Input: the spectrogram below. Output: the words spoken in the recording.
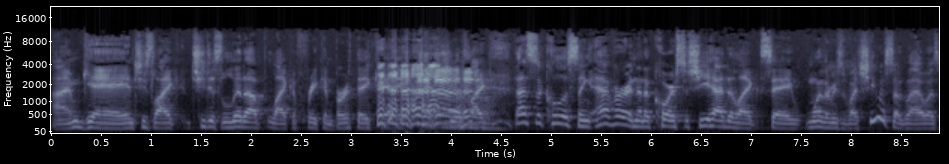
I'm gay, and she's like, she just lit up like a freaking birthday cake. she was like, "That's the coolest thing ever." And then, of course, she had to like say one of the reasons why she was so glad was,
